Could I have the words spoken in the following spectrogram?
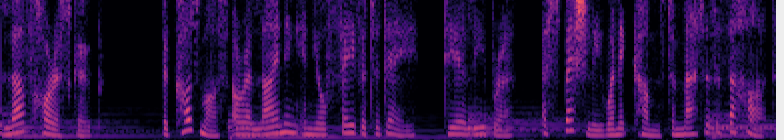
Love Horoscope The cosmos are aligning in your favor today, dear Libra, especially when it comes to matters of the heart.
